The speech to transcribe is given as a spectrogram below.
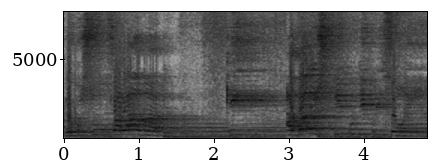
Eu costumo falar, amado, que há vários tipos de prisões.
